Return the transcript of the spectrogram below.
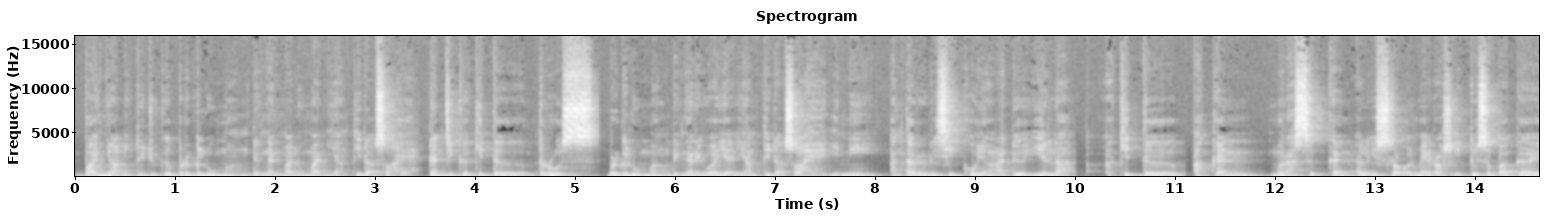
banyak itu juga bergelumang dengan maklumat yang tidak sahih. Dan jika kita terus bergelumang dengan riwayat yang tidak sahih ini, antara risiko yang ada ialah uh, kita akan merasakan Al-Isra' wal Mi'raj itu sebagai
